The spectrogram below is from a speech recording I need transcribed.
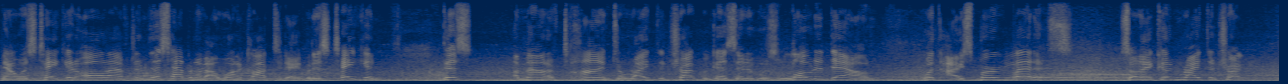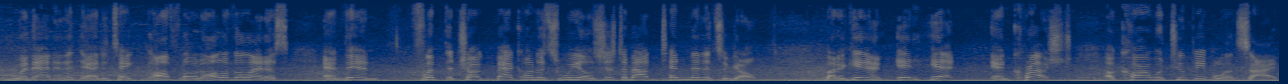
Now, it's taken all afternoon. This happened about 1 o'clock today, but it's taken this amount of time to right the truck because it was loaded down with iceberg lettuce. So they couldn't right the truck with that in it. They had to take offload all of the lettuce and then flip the truck back on its wheels just about 10 minutes ago. But again, it hit and crushed a car with two people inside.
